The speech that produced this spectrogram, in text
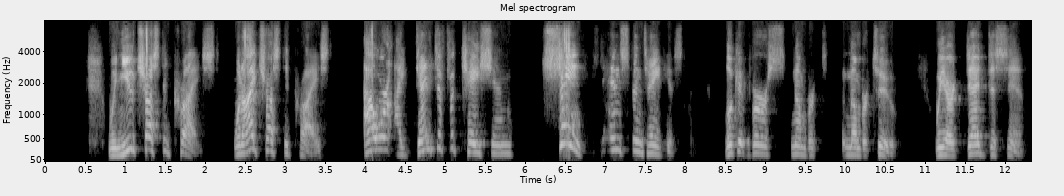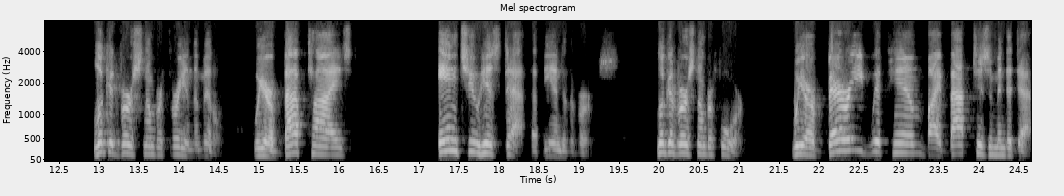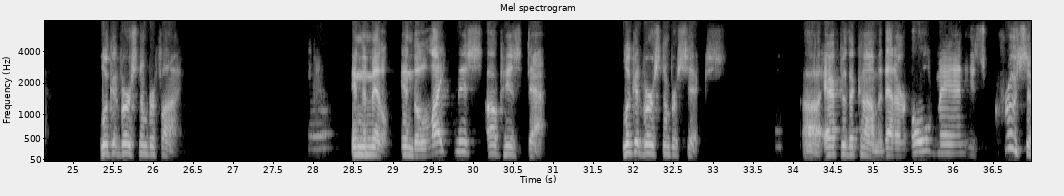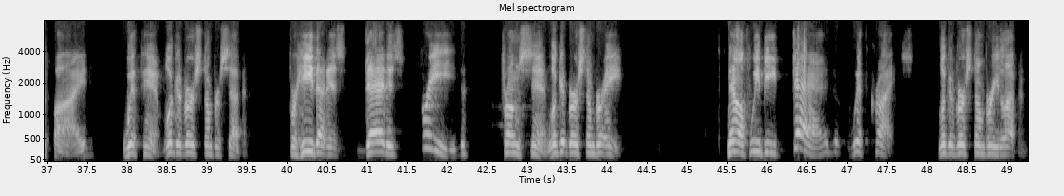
When you trusted Christ, when I trusted Christ, our identification changed instantaneously. Look at verse number number 2. We are dead to sin. Look at verse number 3 in the middle. We are baptized into his death at the end of the verse. Look at verse number 4. We are buried with him by baptism into death. Look at verse number 5 in the middle, in the likeness of his death. Look at verse number six, uh, after the comma, that our old man is crucified with him. Look at verse number seven. For he that is dead is freed from sin. Look at verse number eight. Now, if we be dead with Christ, look at verse number 11.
